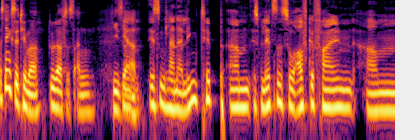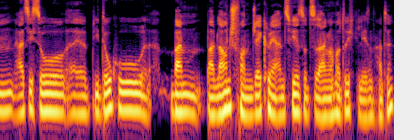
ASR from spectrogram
Das nächste Thema, du darfst es anteasern. Ja, ist ein kleiner Link-Tipp. Ähm, ist mir letztens so aufgefallen, ähm, als ich so äh, die Doku beim, beim Launch von jQuery 1.4 sozusagen nochmal durchgelesen hatte.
